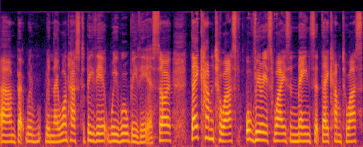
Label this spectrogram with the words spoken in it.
um, but when, when they want us to be there, we will be there. So they come to us, all various ways and means that they come to us.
